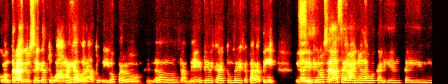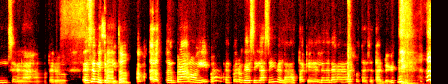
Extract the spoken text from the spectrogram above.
contra, yo sé que tú amas y adoras a tu hijo, pero hello, también tienes que darte un break para ti. Y ahí es que uno se da ese baño de agua caliente y mm, se relaja, pero ese es mi truquito, acostarlo temprano y pues, espero que siga así, ¿verdad? Hasta que él le dé la gana de acostarse tarde.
